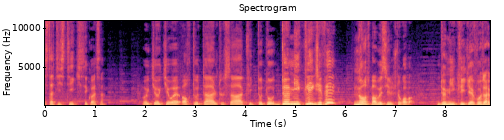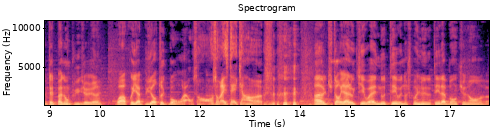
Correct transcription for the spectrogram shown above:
Statistique, c'est quoi ça? Ok, ok, ouais, hors total, tout ça, clic toto. Demi-clic, j'ai fait Non, c'est pas possible, je te crois pas. Demi-clic, il faudrait peut-être pas non plus exagérer. Ouais, après, il y a plusieurs trucs. Bon, voilà, on s'en va les steaks, hein. Euh. ah, le tutoriel, ok, ouais, noter, ouais, non, je peux pas le noter, la banque, non. Euh.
